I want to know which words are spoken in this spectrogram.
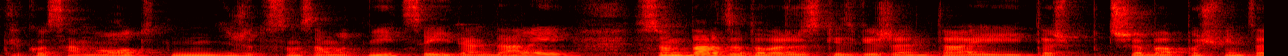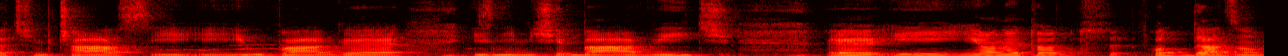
tylko samotni, że to są samotnicy i tak dalej. To są bardzo towarzyskie zwierzęta i też trzeba poświęcać im czas i, i, i uwagę i z nimi się bawić. Y, I, I one to od, oddadzą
